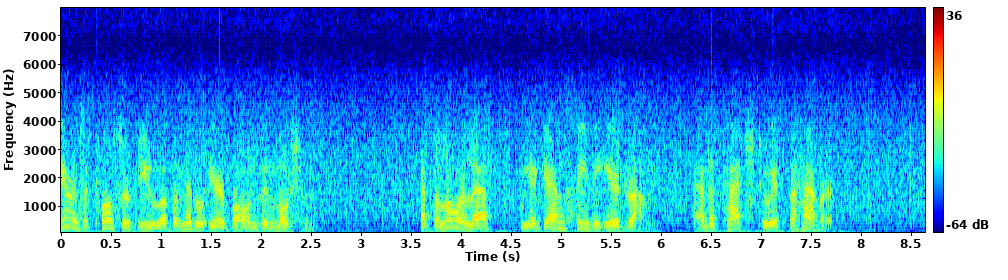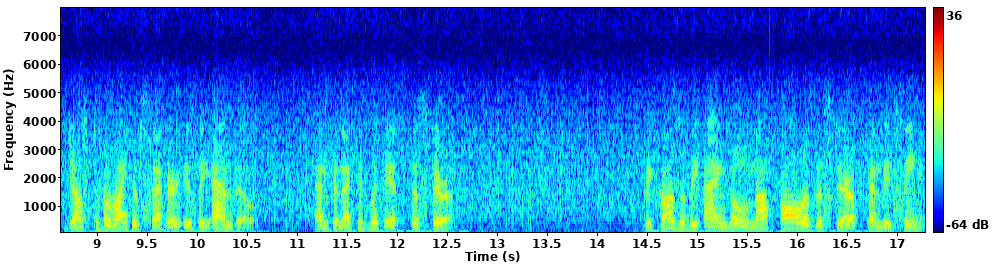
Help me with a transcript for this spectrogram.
Here is a closer view of the middle ear bones in motion. At the lower left, we again see the eardrum, and attached to it the hammer. Just to the right of center is the anvil, and connected with it the stirrup. Because of the angle, not all of the stirrup can be seen.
